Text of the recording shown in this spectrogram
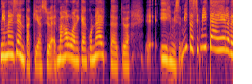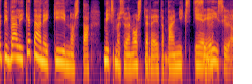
niin mä en sen takia syö. Että mä haluan ikään kuin näyttäytyä ihmisen. Mitä, mitä helvetin väli, ketään ei kiinnosta, miksi mä syön ostereita tai miksi en. se ei syö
